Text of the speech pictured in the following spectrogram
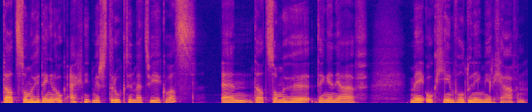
Dat sommige dingen ook echt niet meer strookten met wie ik was. En dat sommige dingen ja, mij ook geen voldoening meer gaven.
